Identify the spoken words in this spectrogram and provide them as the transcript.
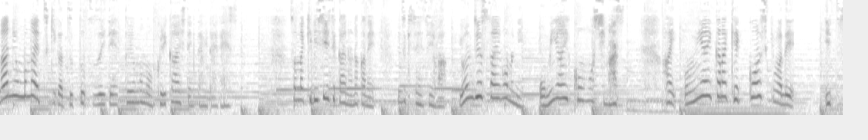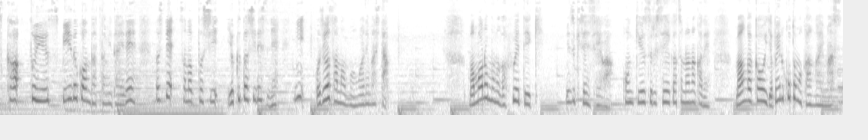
何にもない月がずっと続いてというものを繰り返してみたみたいです。そんな厳しい世界の中で、水木先生は40歳頃にお見合い婚をします。はい、お見合いから結婚式まで5日というスピード婚だったみたいで、そしてその年、翌年ですね、にお嬢様も生まれました。守るものが増えていき、水木先生は困窮する生活の中で漫画家を辞めることも考えます。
